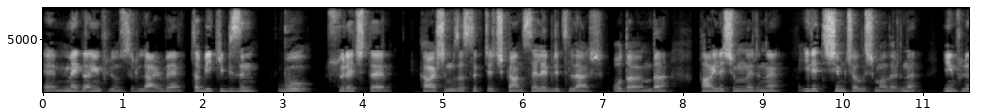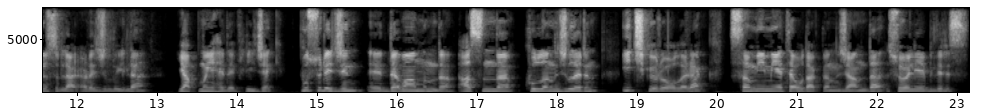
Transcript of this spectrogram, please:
e, mega influencerlar ve tabii ki bizim bu süreçte karşımıza sıkça çıkan selebritiler odağında paylaşımlarını, iletişim çalışmalarını influencerlar aracılığıyla yapmayı hedefleyecek. Bu sürecin e, devamında aslında kullanıcıların içgörü olarak samimiyete odaklanacağını da söyleyebiliriz.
